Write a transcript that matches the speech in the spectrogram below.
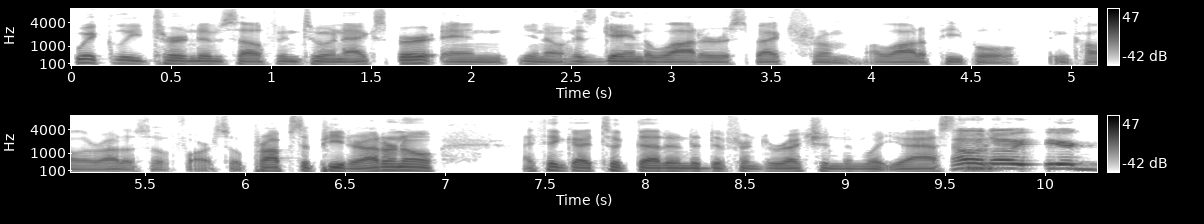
quickly turned himself into an expert and you know has gained a lot of respect from a lot of people in Colorado so far. So props to Peter. I don't know. I think I took that in a different direction than what you asked. Oh me. no, you're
